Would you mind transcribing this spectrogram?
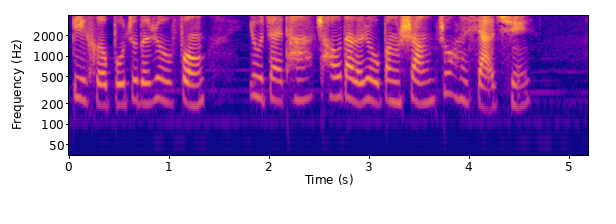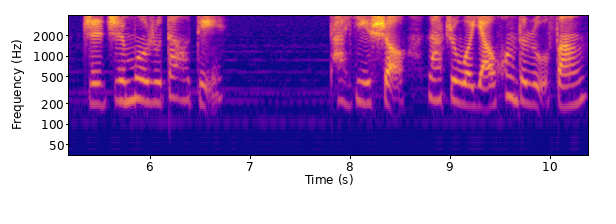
闭合不住的肉缝又在他超大的肉棒上坐了下去，直至没入到底。他一手拉住我摇晃的乳房，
